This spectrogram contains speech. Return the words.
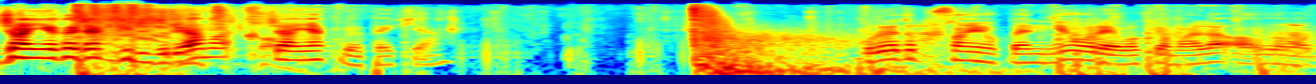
can yakacak gibi duruyor ama can yakmıyor pek ya. Buraya da pusan yok. Ben niye oraya bakıyorum hala anlamadım.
